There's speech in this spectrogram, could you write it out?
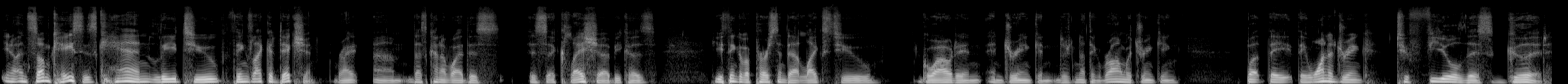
you know, in some cases can lead to things like addiction, right? Um, that's kind of why this is a cliche because you think of a person that likes to go out and, and drink and there's nothing wrong with drinking, but they, they want to drink to feel this good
